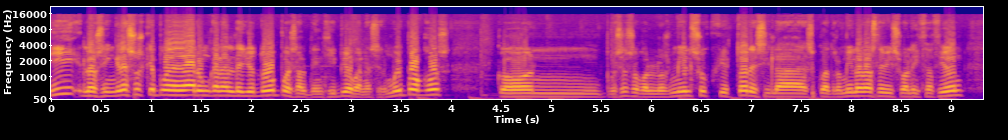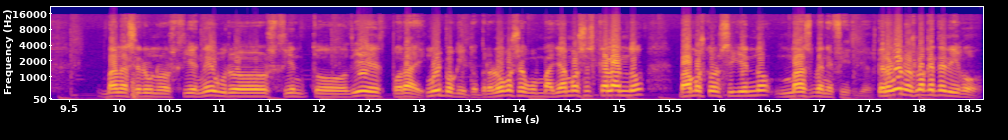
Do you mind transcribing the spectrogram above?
Y los ingresos que puede dar un canal de YouTube, pues al principio van a ser muy pocos, con pues eso, con los mil suscriptores y las 4.000 horas de visualización, van a ser unos 100 euros, 110, por ahí, muy poquito, pero luego según vayamos escalando, vamos consiguiendo más beneficios. Pero bueno, es lo que te digo,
